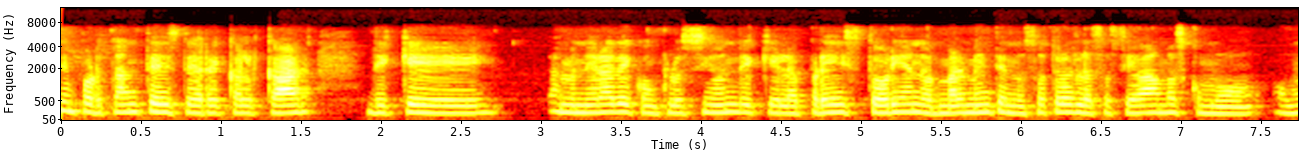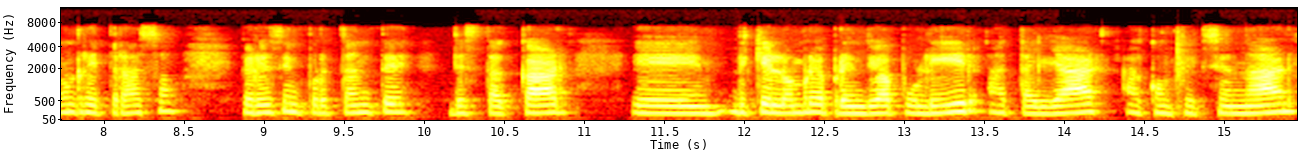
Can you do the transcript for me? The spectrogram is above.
importante este, recalcar de que a manera de conclusión de que la prehistoria normalmente nosotros la asociábamos como un retraso, pero es importante destacar eh, de que el hombre aprendió a pulir, a tallar, a confeccionar,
